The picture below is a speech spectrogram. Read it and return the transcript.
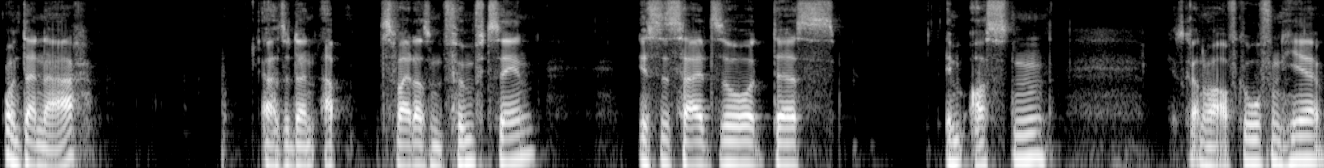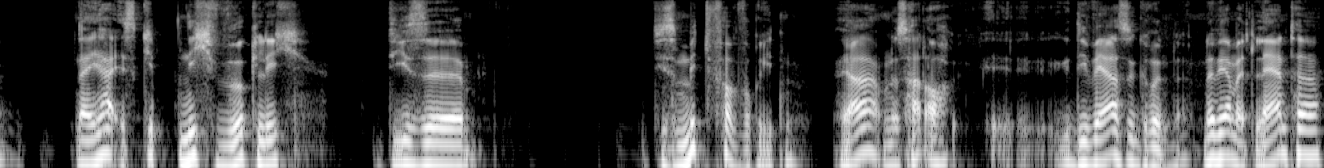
Und danach, also dann ab 2015, ist es halt so, dass im Osten, ich habe es gerade nochmal aufgerufen hier, naja, es gibt nicht wirklich diese, diese Mitfavoriten. Ja, und es hat auch äh, diverse Gründe. Ne, wir haben Atlanta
